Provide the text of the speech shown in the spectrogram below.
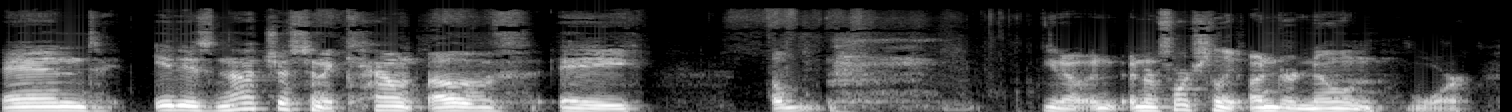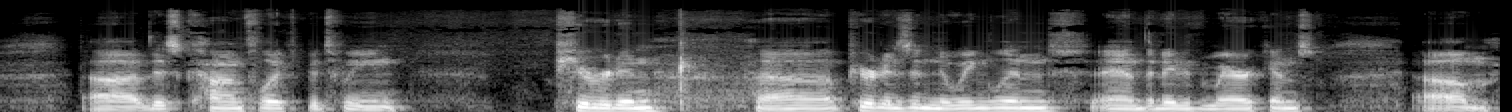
And it is not just an account of a, a you know, an, an, unfortunately underknown war. Uh, this conflict between Puritan, uh, Puritans in New England and the Native Americans. Um,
